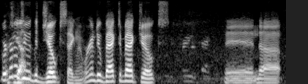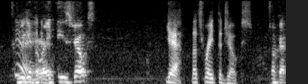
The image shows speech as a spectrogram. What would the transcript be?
we're gonna do the joke segment. We're going to do back to back jokes, and uh, Do we get to rate these jokes? Yeah, let's rate the jokes. Okay.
